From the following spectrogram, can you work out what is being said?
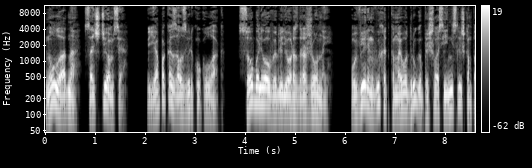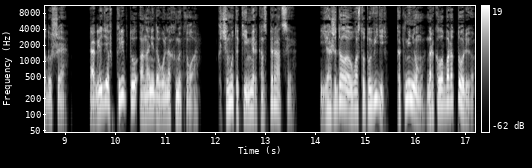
Ну ладно, сочтемся. Я показал зверьку кулак. Соболева выглядела раздраженной. Уверен, выходка моего друга пришлась ей не слишком по душе. Оглядев крипту, она недовольно хмыкнула. «К чему такие меры конспирации? Я ожидала у вас тут увидеть, как минимум, нарколабораторию,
